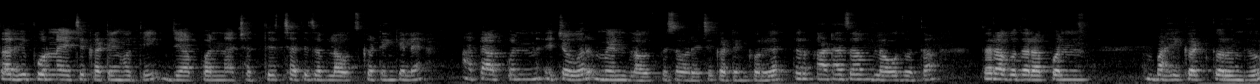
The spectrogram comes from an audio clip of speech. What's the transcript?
तर ही पूर्ण याची कटिंग होती जे आपण छत्तीस छातीचा ब्लाऊज कटिंग केलं आहे आता आपण याच्यावर मेन ब्लाऊज पिसावर याची कटिंग करूयात. तर काठाचा ब्लाऊज होता. तर अगोदर आपण बाही कट करून घेऊ.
